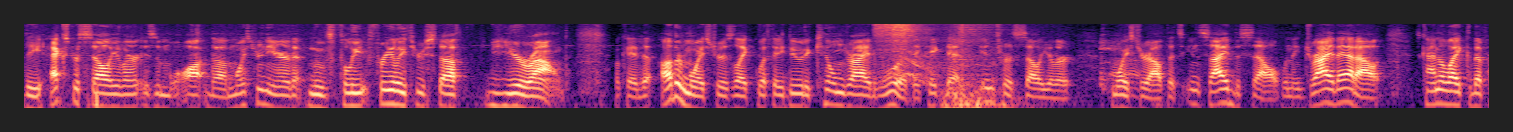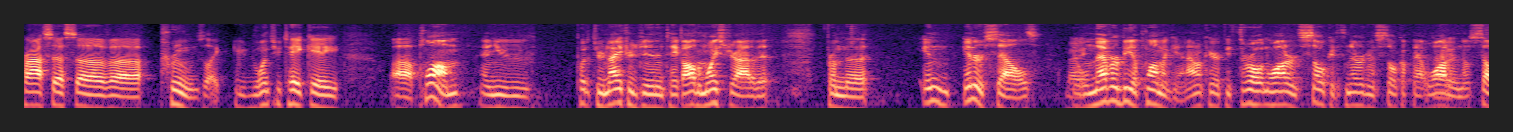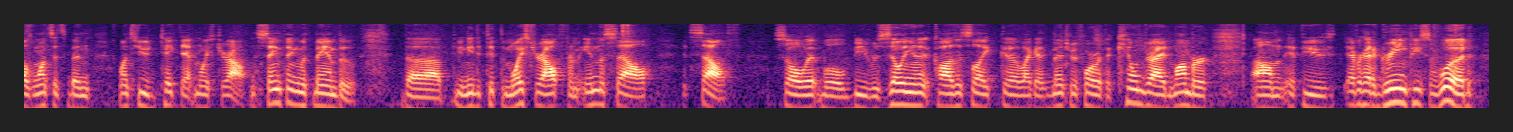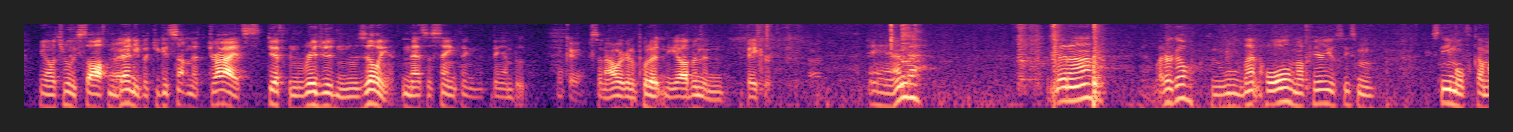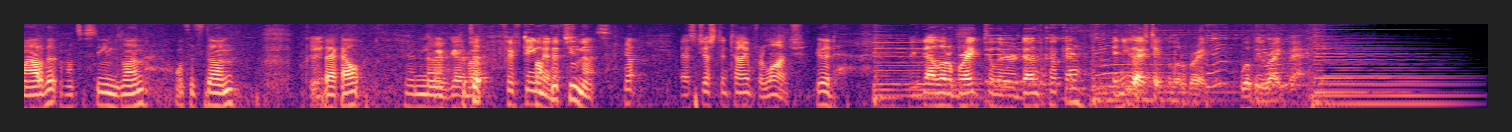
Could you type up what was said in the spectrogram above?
The extracellular is the, mo- the moisture in the air that moves freely through stuff year round. Okay, the other moisture is like what they do to kiln dried wood. They take that intracellular moisture out that's inside the cell. When they dry that out, kind of like the process of uh, prunes. Like you, once you take a uh, plum and you put it through nitrogen and take all the moisture out of it from the in, inner cells, it will never be a plum again. I don't care if you throw it in water and soak it; it's never going to soak up that water Right. in those cells once it's been once you take that moisture out. And the same thing with bamboo. The you need to take the moisture out from in the cell itself, so it will be resilient. It causes like uh, like I mentioned before with the kiln dried lumber. Um, if you ever had a green piece of wood, you know it's really soft and Right. bendy, but you get something that's dry, it's stiff and rigid and resilient, and that's the same thing with bamboo. Okay. So now we're going to put it in the oven and bake her. And lid on, and let her go. And a little vent hole, and up here you'll see some steam will come out of it once the steam's done. Once it's done, Okay. it back out. And uh, We've got about it. 15 About minutes. 15 minutes. Yep. That's just in time for lunch. Good. We've got a little break till they're done cooking, and you guys take a little break. We'll be right back.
